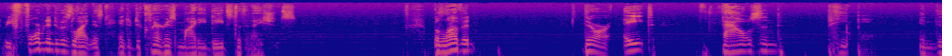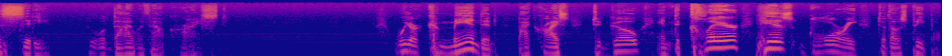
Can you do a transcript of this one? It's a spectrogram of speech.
to be formed into his likeness, and to declare his mighty deeds to the nations. Beloved, there are 8,000 people in this city who will die without Christ. We are commanded by Christ to go and declare his glory to those people.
